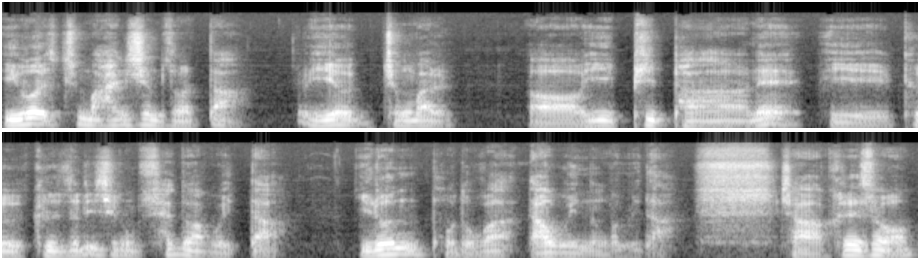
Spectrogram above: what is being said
이거 좀 한심스럽다. 이 정말 어, 이 비판의 이 그 글들이 지금 쇄도하고 있다. 이런 보도가 나오고 있는 겁니다. 자, 그래서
